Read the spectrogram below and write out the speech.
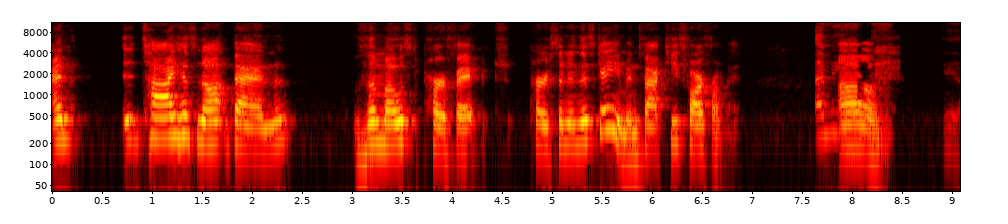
And Ty has not been the most perfect person in this game. In fact, he's far from it. I mean, um, yeah.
